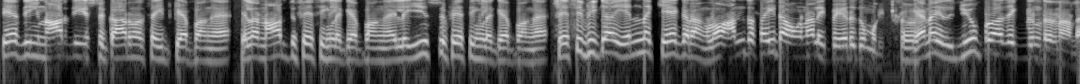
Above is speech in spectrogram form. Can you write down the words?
facing north east corner site கேட்பாங்க. இல்ல நார்த் ஃபேசிங்ல கேட்பாங்க. இல்ல ஈஸ்ட் ஃபேசிங்ல கேட்பாங்க. ஸ்பெசிஃபிக்கா என்ன கேக்குறாங்களோ அந்த சைட் அவங்கனால இப்ப எடுக்க முடியும். ஏன்னா இது நியூ ப்ராஜெக்ட்ன்றனால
